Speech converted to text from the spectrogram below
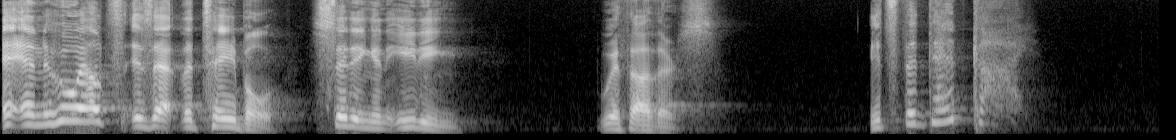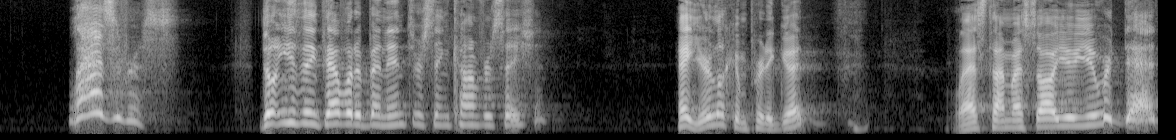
And who else is at the table sitting and eating with others? It's the dead guy, Lazarus. Don't you think that would have been an interesting conversation? Hey, you're looking pretty good. Last time I saw you, you were dead.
